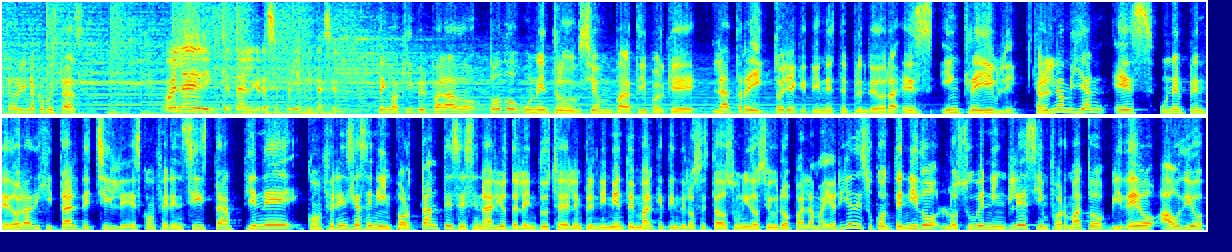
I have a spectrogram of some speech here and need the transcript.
Hola Carolina, ¿cómo estás? Hola Eric, ¿qué tal? Gracias por la invitación. Tengo aquí preparado todo una introducción para ti porque la trayectoria que tiene esta emprendedora es increíble. Carolina Millán es una emprendedora digital de Chile, es conferencista, tiene conferencias en importantes escenarios de la industria del emprendimiento y marketing de los Estados Unidos y Europa. La mayoría de su contenido lo sube en inglés y en formato video, audio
